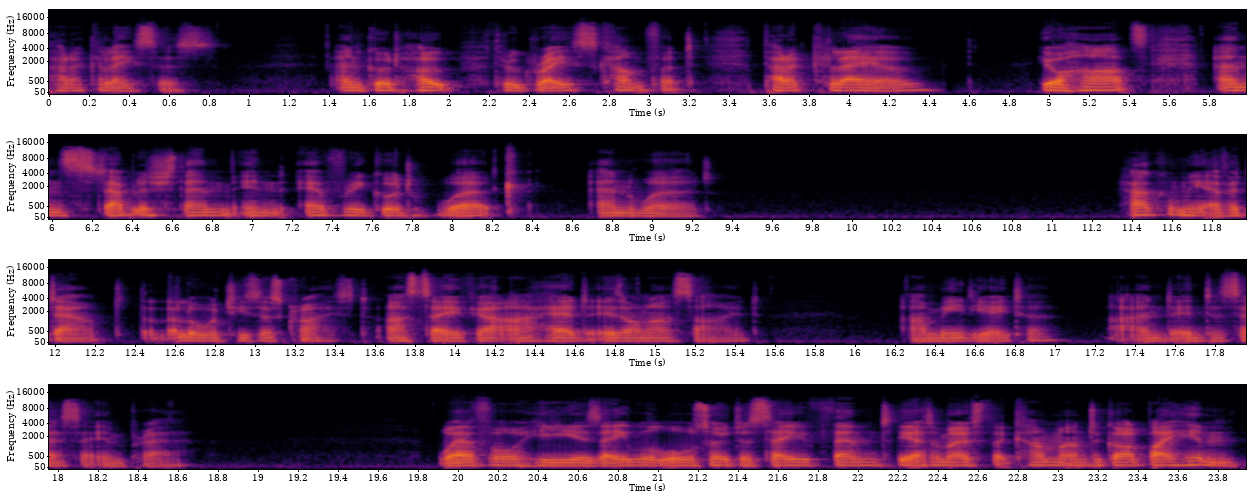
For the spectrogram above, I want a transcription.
paraklesis, and good hope through grace, comfort, parakleo, your hearts, and establish them in every good work and word. How can we ever doubt that the Lord Jesus Christ, our Saviour, our head, is on our side, our mediator and intercessor in prayer? Wherefore he is able also to save them to the uttermost that come unto God by him,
